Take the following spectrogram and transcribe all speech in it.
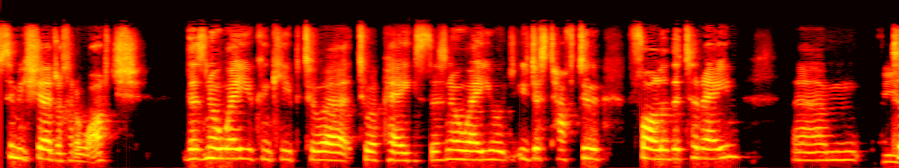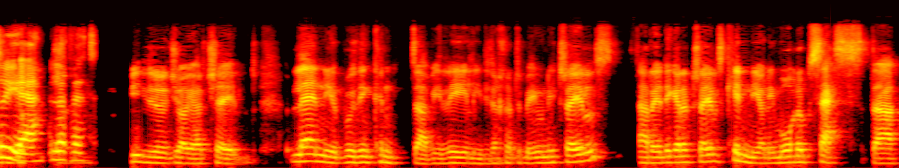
sim eisiau edrych ar y watch, there's no way you can keep to a, to a pace, there's no way, you, you just have to follow the terrain. Um, so yeah, I love it. Fi wedi dod joio ar trail. Lenny, y blwyddyn cyntaf, fi really wedi dechrau dod mewn i trails, a redeg ar y trails cynni, o'n i mor obsessed a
